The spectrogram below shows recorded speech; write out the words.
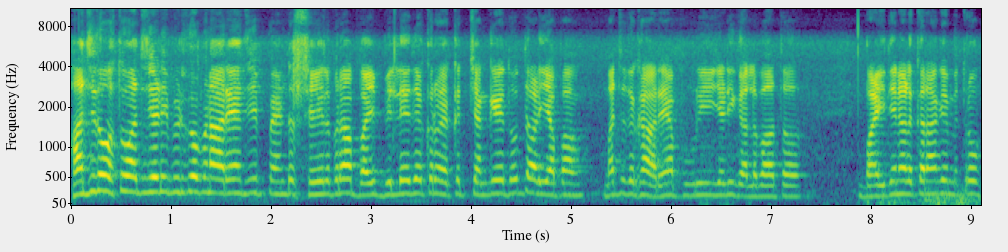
ਹਾਂਜੀ ਦੋਸਤੋ, ਅੱਜ ਜਿਹੜੀ ਵੀਡੀਓ ਬਣਾ ਰਹੇ ਹਾਂ ਜੀ ਪਿੰਡ ਸੇਲਬਰਾ ਬਾਈ ਬਿੱਲੇ ਦੇ ਘਰੋਂ ਇੱਕ ਚੰਗੇ ਦੁੱਧ ਵਾਲੀ ਆਪਾਂ ਮੱਝ ਦਿਖਾ ਰਹੇ ਹਾਂ ਪੂਰੀ ਜਿਹੜੀ ਗੱਲਬਾਤ। ਬਾਈ ਦੇ ਨਾਲ ਕਰਾਂਗੇ ਮਿੱਤਰੋ,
